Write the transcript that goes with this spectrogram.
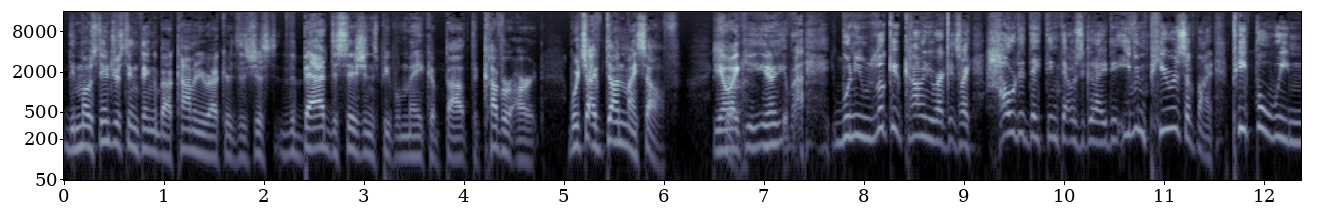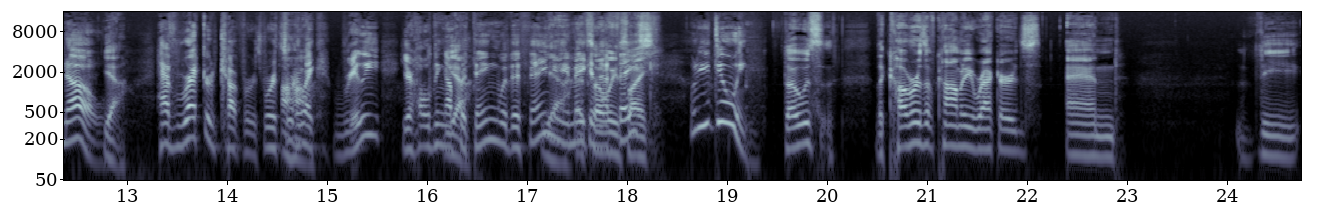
the most interesting thing about comedy records is just the bad decisions people make about the cover art, which I've done myself. You know, like you know, when you look at comedy records, like how did they think that was a good idea? Even peers of mine, people we know, Yeah. have record covers where it's sort of uh-huh. like, really, you're holding up Yeah. a thing with a thing Yeah, and you're it's making that face. like- what are you doing? Those, the covers of comedy records and the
